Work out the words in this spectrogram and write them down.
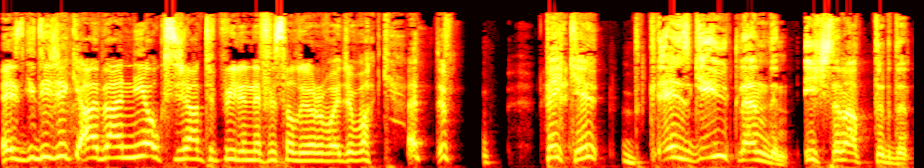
Ezgi diyecek ki ay ben niye oksijen tüpüyle nefes alıyorum acaba kendim. Peki Ezgi'ye yüklendin. içten attırdın.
